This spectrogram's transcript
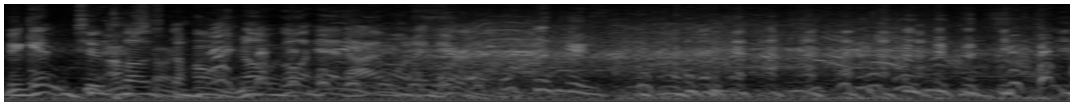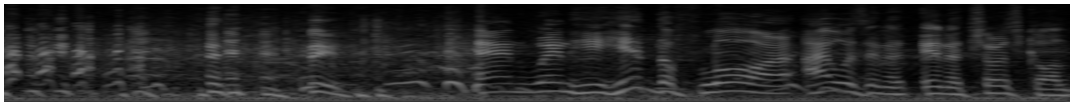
You're getting too close to home. No, go ahead. I want to hear it. and when he hit the floor, I was in a, in a church called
